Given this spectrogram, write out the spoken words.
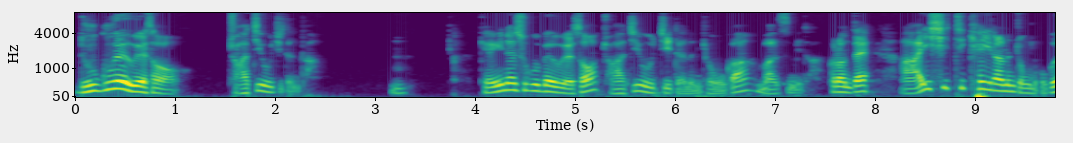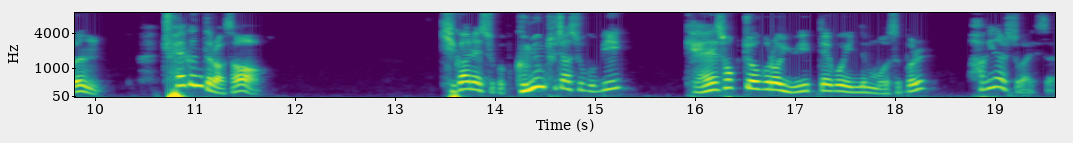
누구에 의해서 좌지우지된다. 개인의 수급에 의해서 좌지우지 되는 경우가 많습니다. 그런데 ICTK라는 종목은 최근 들어서 기관의 수급, 금융투자 수급이 계속적으로 유입되고 있는 모습을 확인할 수가 있어요.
